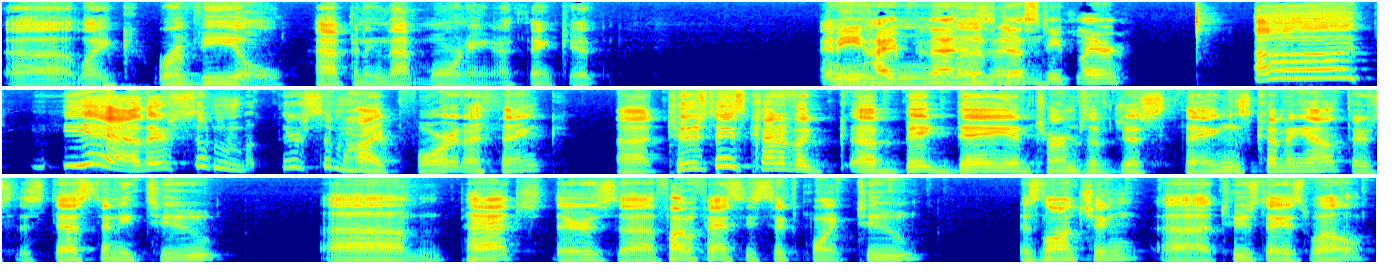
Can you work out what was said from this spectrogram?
uh like reveal happening that morning. I think it Any hype for that as a Destiny player? uh, yeah, there's some there's some hype for it. I think uh, Tuesday's kind of a, a big day in terms of just things coming out. There's this Destiny two um, patch. There's uh, Final Fantasy six point two is launching uh, Tuesday as well,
